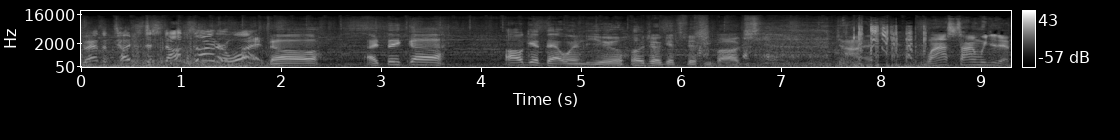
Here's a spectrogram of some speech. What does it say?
Do I have to touch the stop sign or what? no! I think uh, I'll get that one to you. Ojo gets 50 bucks. Last time we did a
